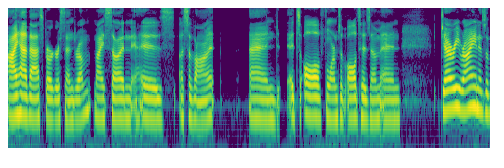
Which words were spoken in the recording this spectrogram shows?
I have Asperger's syndrome. My son is a savant, and it's all forms of autism. And Jerry Ryan is a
